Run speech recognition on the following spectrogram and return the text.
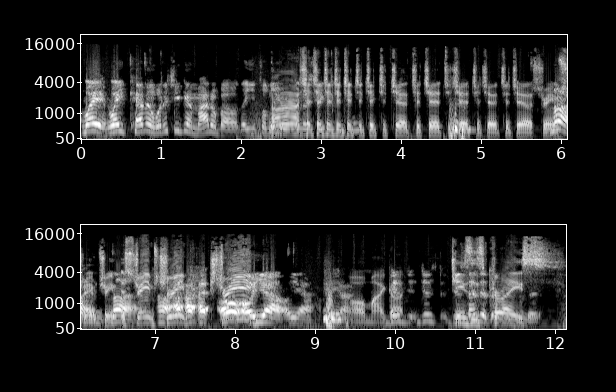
wait, wait, Kevin. What did she get mad about? That you told her No, you no, were no, gonna chill, chill, see- chill, chill, chill, chill, chill, chill, chill, chill, chill, chill, chill, chill, stream, Nah, stream, stream, nah, stream, uh, stream, stream. Oh, oh yeah, oh yeah, oh, yeah. Oh my god. Ju- ju- Just, just send Jesus it then, just send it. Christ.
